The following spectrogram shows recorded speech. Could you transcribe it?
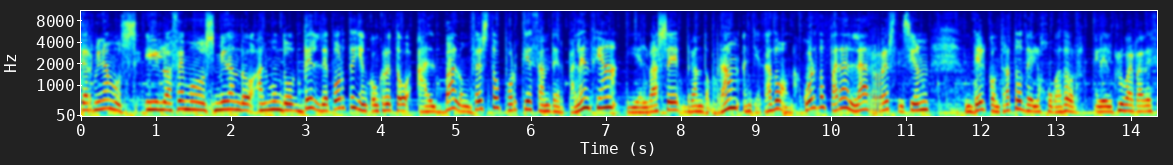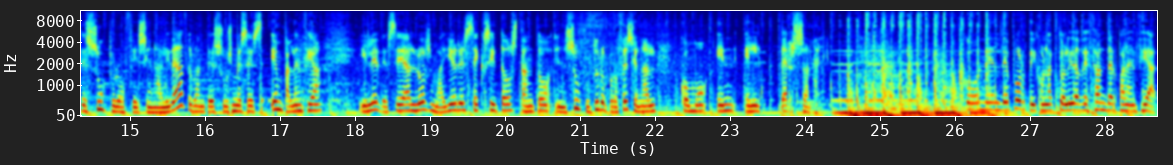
Terminamos y lo hacemos mirando al mundo del deporte y en concreto al baloncesto porque Zander Palencia y el base Brandon Brown han llegado a un acuerdo para la rescisión del contrato del jugador. El club agradece su profesionalidad durante sus meses en Palencia y le desea los mayores éxitos tanto en su futuro profesional como en el personal. Con el deporte y con la actualidad de Thunder Palencia.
